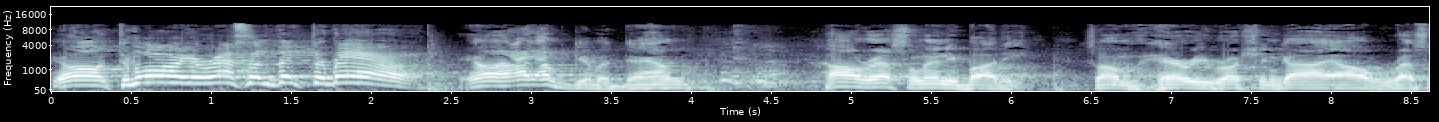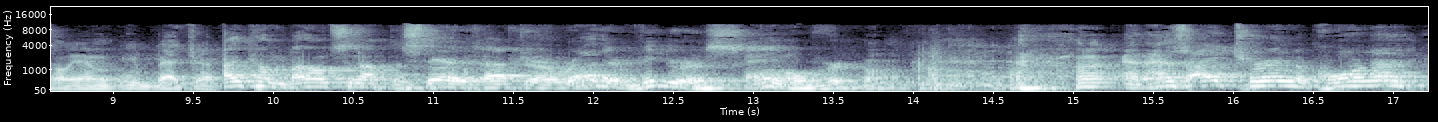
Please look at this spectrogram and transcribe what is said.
you know, tomorrow you're wrestling Victor Bear." You know, I don't give a damn. I'll wrestle anybody. Some hairy Russian guy, I'll wrestle him, you betcha. I come bouncing up the stairs after a rather vigorous hangover. and as I turn the corner,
